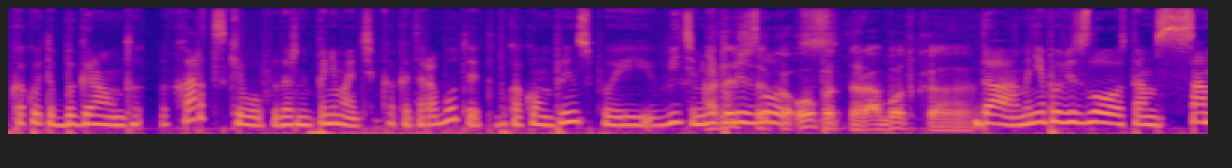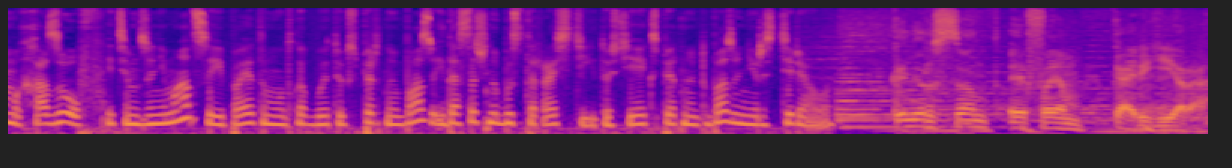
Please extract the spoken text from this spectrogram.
какой-то бэкграунд хард-скиллов, вы должны понимать, как это работает, по какому принципу. И видите, мне а повезло... только опыт, наработка. Да, мне повезло там с самых азов этим заниматься, и поэтому вот как бы эту экспертную базу, и достаточно быстро расти. То есть я экспертную эту базу не растеряла. Коммерсант ФМ «Карьера».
